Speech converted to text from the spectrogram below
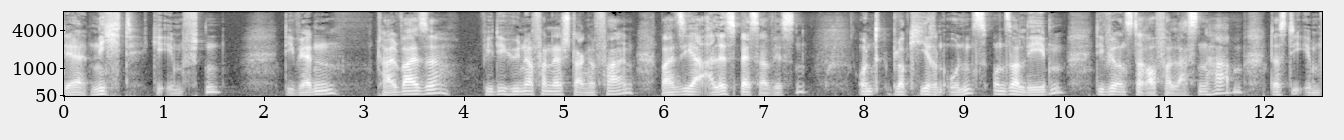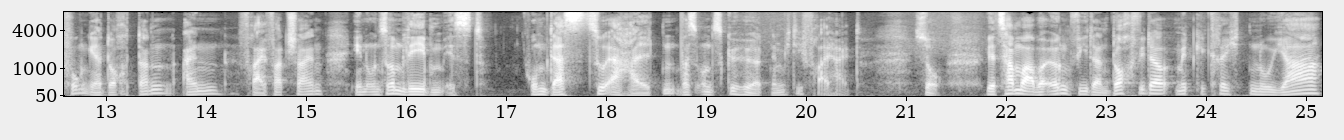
der Nicht-Geimpften. Die werden teilweise wie die Hühner von der Stange fallen, weil sie ja alles besser wissen und blockieren uns unser Leben, die wir uns darauf verlassen haben, dass die Impfung ja doch dann ein Freifahrtschein in unserem Leben ist, um das zu erhalten, was uns gehört, nämlich die Freiheit. So, jetzt haben wir aber irgendwie dann doch wieder mitgekriegt, nu ja,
